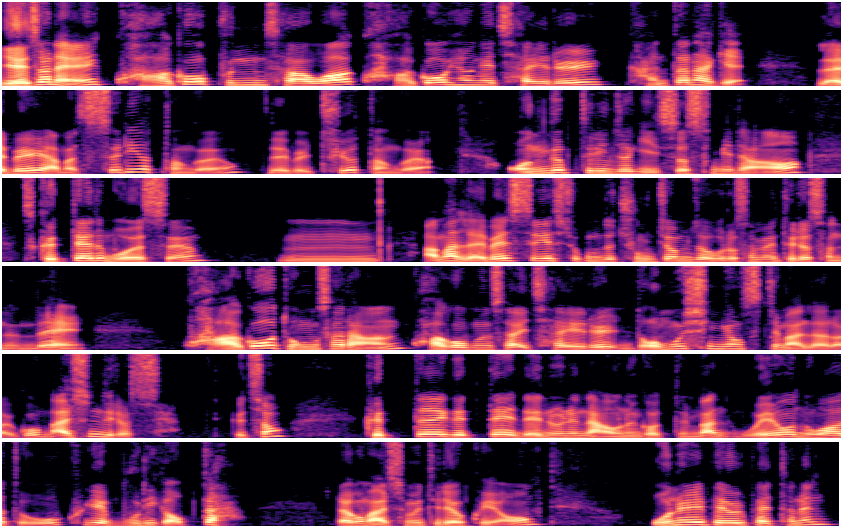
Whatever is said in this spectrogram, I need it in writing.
예전에 과거 분사와 과거형의 차이를 간단하게 레벨 아마 3였던가요? 레벨 2였던가요? 언급드린 적이 있었습니다. 그때도 뭐였어요? 음, 아마 레벨 3에서 조금 더 중점적으로 설명드렸었는데 과거 동사랑 과거 분사의 차이를 너무 신경 쓰지 말라라고 말씀드렸어요. 그렇죠? 그때 그때 내 눈에 나오는 것들만 외워놓아도 크게 무리가 없다라고 말씀을 드렸고요. 오늘 배울 패턴은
